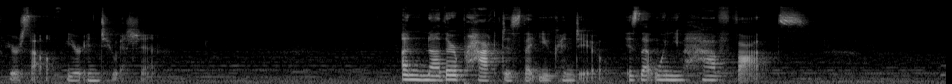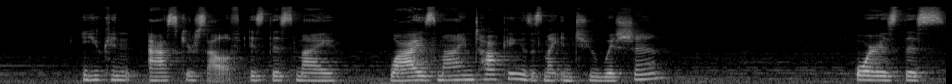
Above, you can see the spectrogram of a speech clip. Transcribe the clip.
of yourself, your intuition. Another practice that you can do is that when you have thoughts, you can ask yourself is this my wise mind talking? Is this my intuition? Or is this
